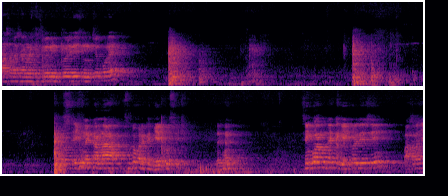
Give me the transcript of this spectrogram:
পাশাপাশি আমরা কিছু ইউনিট করে দিয়েছি নিচে উপরে এইখানে একটা আমরা ছোট করে একটা গেট করছি, দেখেন। সিম্পলের মধ্যে একটা গেট করে দিয়েছি, পাশাপাশি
